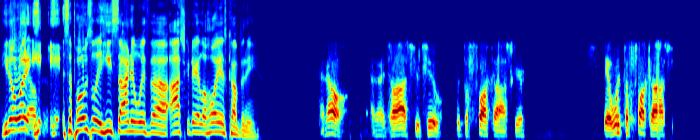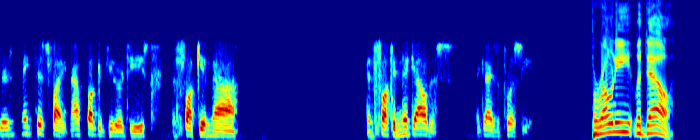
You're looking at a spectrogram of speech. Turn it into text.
You know what? He, he- supposedly he's signing with uh, Oscar De La Hoya's company. I know. And I tell Oscar too. What the fuck, Oscar? Yeah, what the fuck, Oscar? Make this fight, not fucking Tito Ortiz and fucking uh and fucking Nick Aldis. That guy's a pussy. Baroni Liddell.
